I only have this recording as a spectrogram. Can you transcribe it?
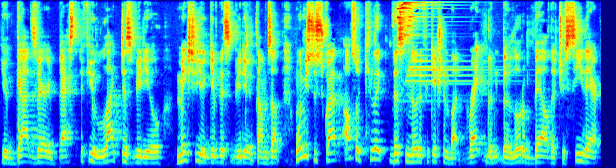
you're God's very best. If you like this video, make sure you give this video a thumbs up. When you subscribe, also click this notification button, right? The, the little bell that you see there.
